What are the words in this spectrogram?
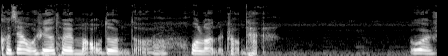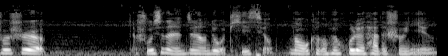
可见我是一个特别矛盾的、混乱的状态。如果说是熟悉的人经常对我提醒，那我可能会忽略他的声音。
